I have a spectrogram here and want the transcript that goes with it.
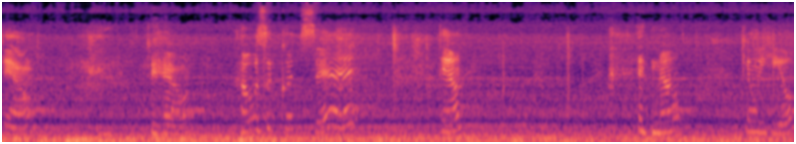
Down. Down. That was a good sit. Down. no. Can we heel?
